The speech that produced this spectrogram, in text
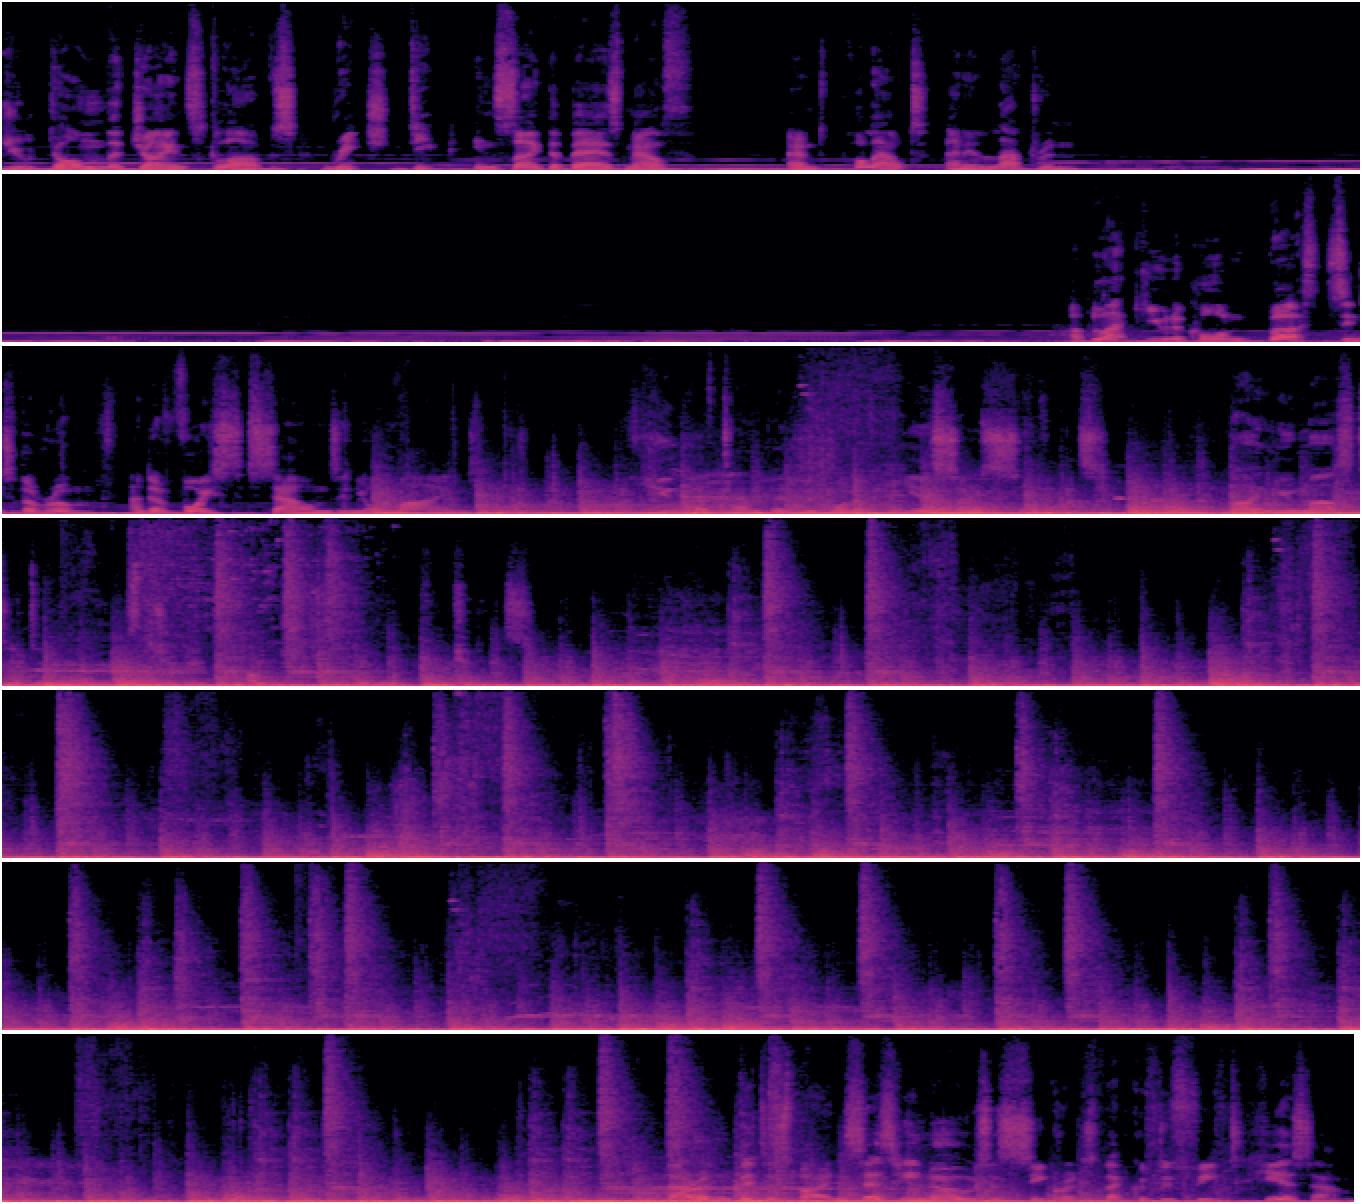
You don the giant's gloves, reach deep inside the bear's mouth, and pull out an Eladrin. A black unicorn bursts into the room, and a voice sounds in your mind. You have tampered with one of Pearson's servants. My new master demands that you be punished for your says he knows a secret that could defeat Hirsam.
